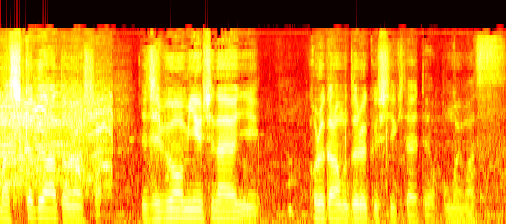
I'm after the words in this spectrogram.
まあ、失格だなと思いました。自分を見失うようにこれからも努力していきたいと思います。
